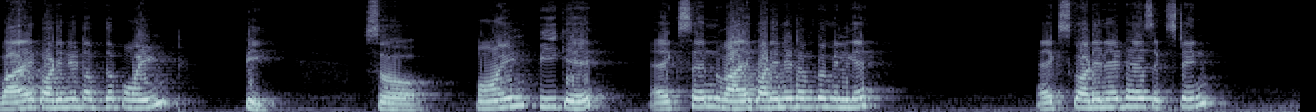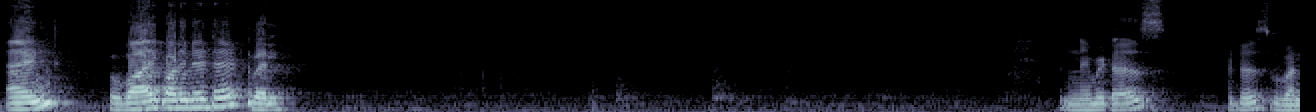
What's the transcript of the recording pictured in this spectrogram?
y coordinate of the point P. So point P के एक्स एंड वाई कोऑर्डिनेट हमको मिल गए। एक्स कोऑर्डिनेट है 16 एंड वाई कोऑर्डिनेट है 12 name it as it is 1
